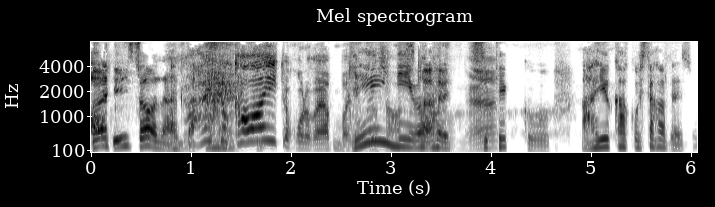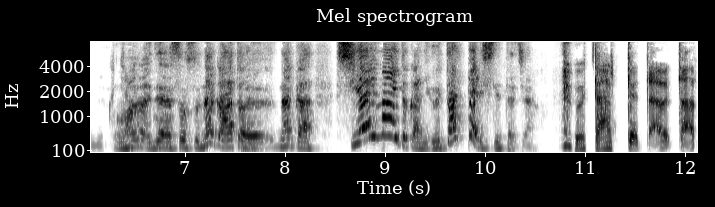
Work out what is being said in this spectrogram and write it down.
ぱりそうなん意だ。外と可愛いところがやっぱり。ゲイには、結構、ああいう格好したかったですよ、肉ちゃわかん。でそうそう、なんかあと、なんか、試合前とかに歌ったりしてたじゃん。歌ってた、歌っ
